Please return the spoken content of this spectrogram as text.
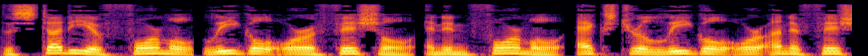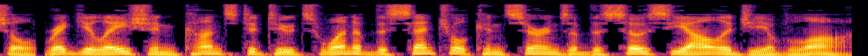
The study of formal legal or official and informal extra-legal or unofficial regulation constitutes one of the central concerns of the sociology of law.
